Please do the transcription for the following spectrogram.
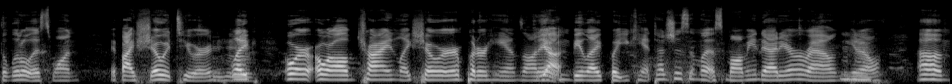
the littlest one, if I show it to her, like or or I'll try and like show her and put her hands on Yeah. it and be like, but you can't touch this unless mommy and daddy are around. You know. Um,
